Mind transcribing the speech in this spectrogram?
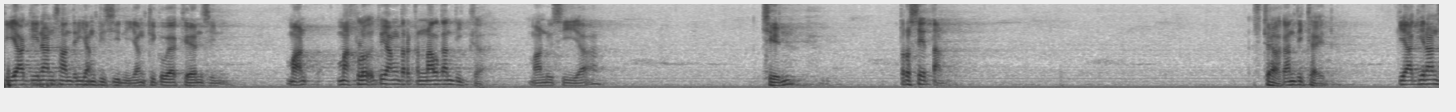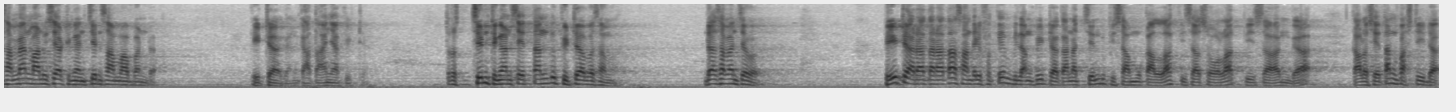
keyakinan santri yang di sini, yang di kewagian sini. makhluk itu yang terkenal kan tiga, manusia, jin, terus setan. Sudah kan tiga itu. Keyakinan sampean manusia dengan jin sama apa enggak? Beda kan, katanya beda. Terus jin dengan setan itu beda apa sama? Enggak sama jawab. Beda rata-rata santri fakir bilang beda karena jin itu bisa mukallaf, bisa sholat, bisa enggak. Kalau setan pasti tidak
